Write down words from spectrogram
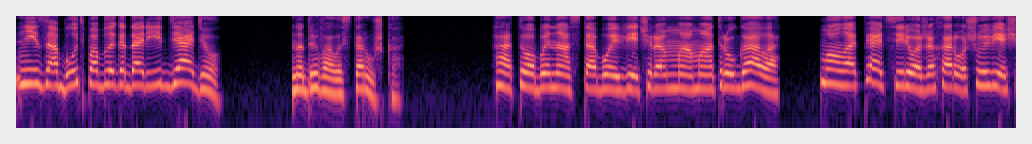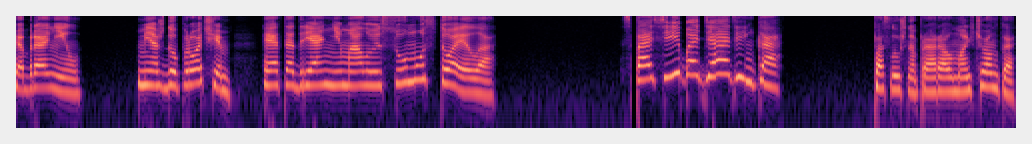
«Не забудь поблагодарить дядю!» — надрывалась старушка. «А то бы нас с тобой вечером мама отругала, мол, опять Сережа хорошую вещь обронил. Между прочим, эта дрянь немалую сумму стоила». «Спасибо, дяденька!» Послушно проорал мальчонка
